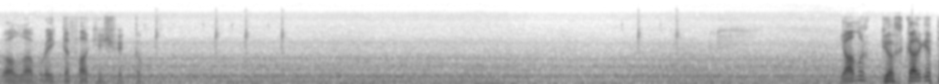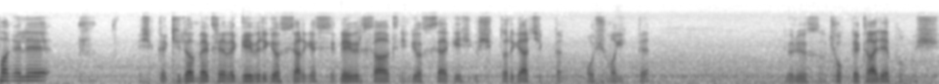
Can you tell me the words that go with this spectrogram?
Vallahi burayı ilk defa keşfettim. Yalnız gösterge paneli işte kilometre ve devir göstergesi, devir saatinin göstergesi ışıkları gerçekten hoşuma gitti. Görüyorsun çok detaylı yapılmış.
